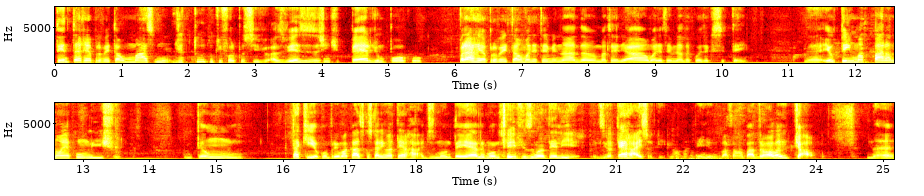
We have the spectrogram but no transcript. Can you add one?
tenta reaproveitar o máximo de tudo que for possível. Às vezes a gente perde um pouco para reaproveitar uma determinada material, uma determinada coisa que se tem. Né? Eu tenho uma paranoia com lixo. Então, tá aqui, eu comprei uma casa que os caras iam aterrar. Desmontei ela e montei e fiz um ateliê. Eles iam aterrar isso aqui. Entende? Passar uma patrola e tchau. Né?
